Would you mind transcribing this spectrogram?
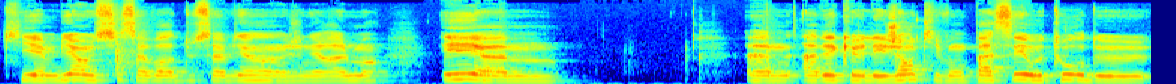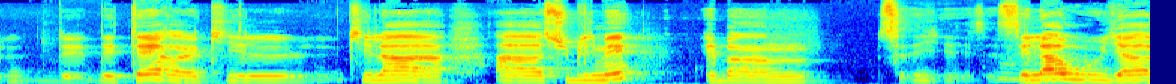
qui aime bien aussi savoir d'où ça vient euh, généralement, et euh, euh, avec les gens qui vont passer autour de, des terres qu'il a à, sublimer, et eh ben c'est là où il y a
